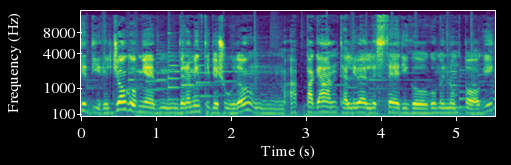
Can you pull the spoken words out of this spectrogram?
che dire, il gioco mi è veramente piaciuto, mm, appagante a livello estetico come non pochi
